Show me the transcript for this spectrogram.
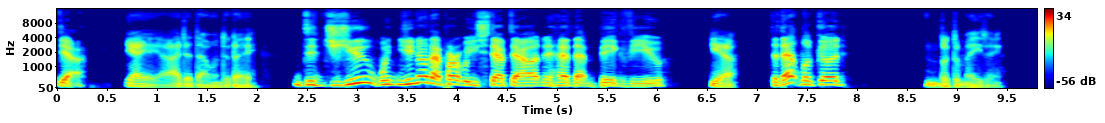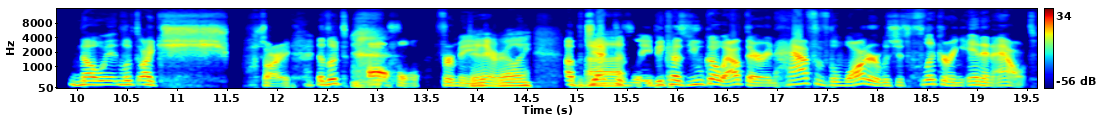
Yeah, yeah, yeah, yeah. I did that one today. Did you when you know that part where you stepped out and it had that big view? Yeah. Did that look good? It looked amazing. No, it looked like sh- sorry. It looked awful for me. Did it really? Objectively, uh, because you go out there and half of the water was just flickering in and out.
